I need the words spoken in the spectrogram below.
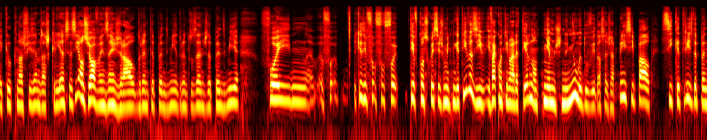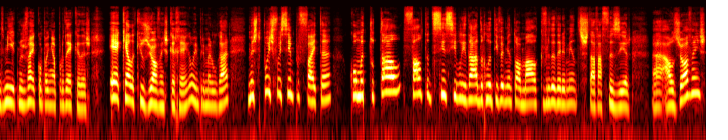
aquilo que nós fizemos às crianças e aos jovens em geral durante a pandemia, durante os anos da pandemia, foi, foi quer dizer, foi, foi, teve consequências muito negativas e, e, vai continuar a ter, não tínhamos nenhuma dúvida, ou seja, a principal cicatriz da pandemia que nos vai acompanhar por décadas é aquela que os jovens carregam, em primeiro lugar, mas depois foi sempre feita com uma total falta de sensibilidade relativamente ao mal que verdadeiramente se estava a fazer uh, aos jovens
